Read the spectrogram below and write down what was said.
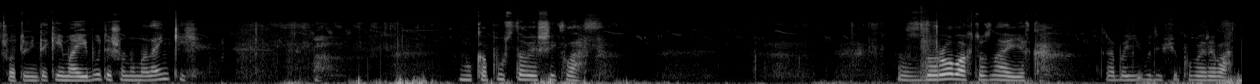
Що то він такий має бути, що ну маленький. Ну, капуста вищий клас. Здорова, хто знає яка. Треба її буде всю повиривати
